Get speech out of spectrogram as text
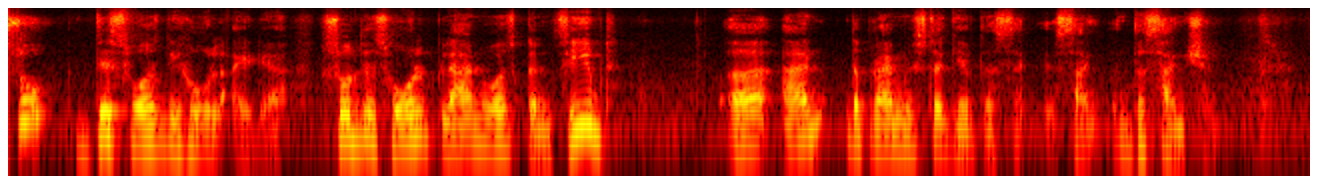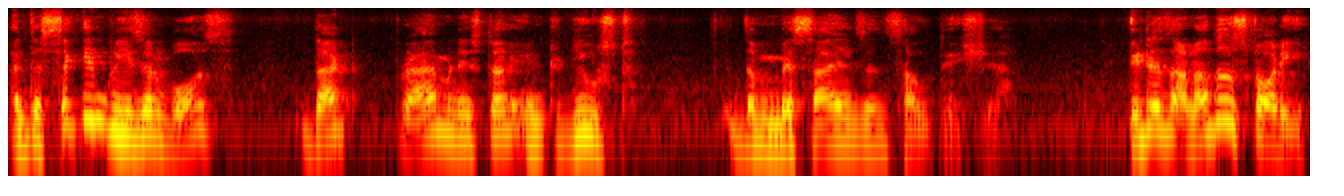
So this was the whole idea. So this whole plan was conceived uh, and the Prime Minister gave the, the sanction. And the second reason was that Prime Minister introduced the missiles in South Asia. It is another story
